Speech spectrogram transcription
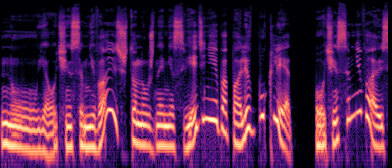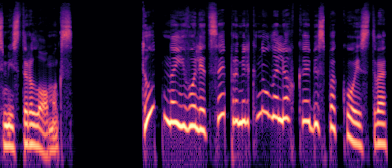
«Ну, я очень сомневаюсь, что нужные мне сведения попали в буклет. Очень сомневаюсь, мистер Ломакс». Тут на его лице промелькнуло легкое беспокойство.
